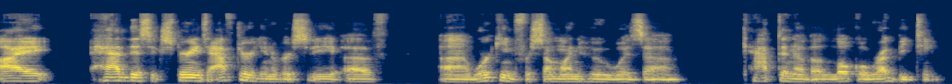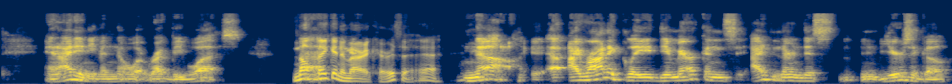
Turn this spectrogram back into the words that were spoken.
I had this experience after university of uh, working for someone who was uh, captain of a local rugby team. And I didn't even know what rugby was. Not Uh, big in America, is it? Yeah. No, Uh, ironically, the Americans, I learned this years ago.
